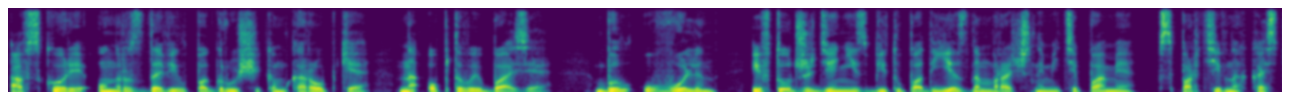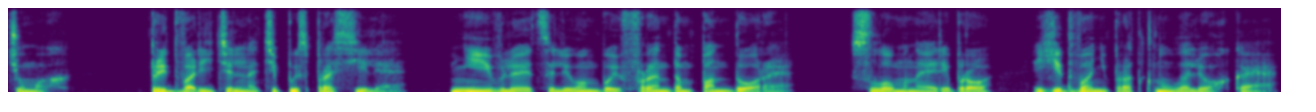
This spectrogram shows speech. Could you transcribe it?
А вскоре он раздавил погрузчиком коробки на оптовой базе, был уволен и в тот же день избит у подъезда мрачными типами в спортивных костюмах. Предварительно типы спросили, не является ли он бойфрендом Пандоры. Сломанное ребро едва не проткнуло легкое.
